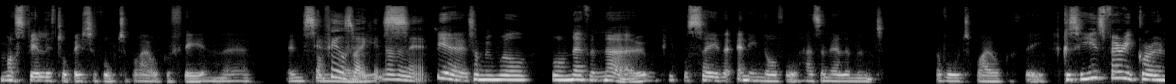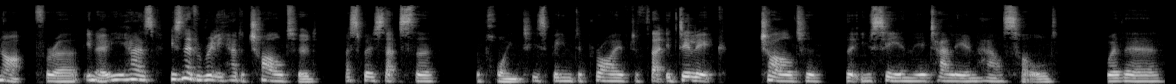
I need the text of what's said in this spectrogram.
must be a little bit of autobiography in there in some It feels ways. like it, doesn't it? Yes, I mean, we'll, we'll never know. People say that any novel has an element of autobiography because he is very grown up for a, you know, he has, he's never really had a childhood. I suppose that's the, the point. He's been deprived of that idyllic childhood that you see in the Italian household where they're,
